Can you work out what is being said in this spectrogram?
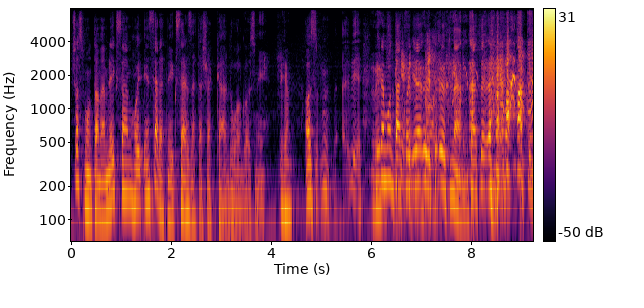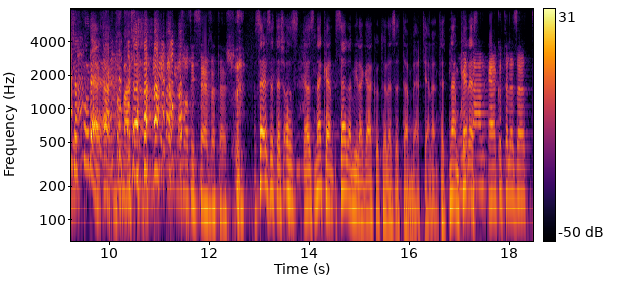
És azt mondtam, emlékszem, hogy én szeretnék szerzetesekkel dolgozni. Igen az, mm, mire mondták, hogy ők, ők nem. Tehát, és akkor el, el. az az, hogy szerzetes? A szerzetes az, az nekem szellemileg elkötelezett embert jelent. Tehát nem Puritán kereszt... elkötelezett?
